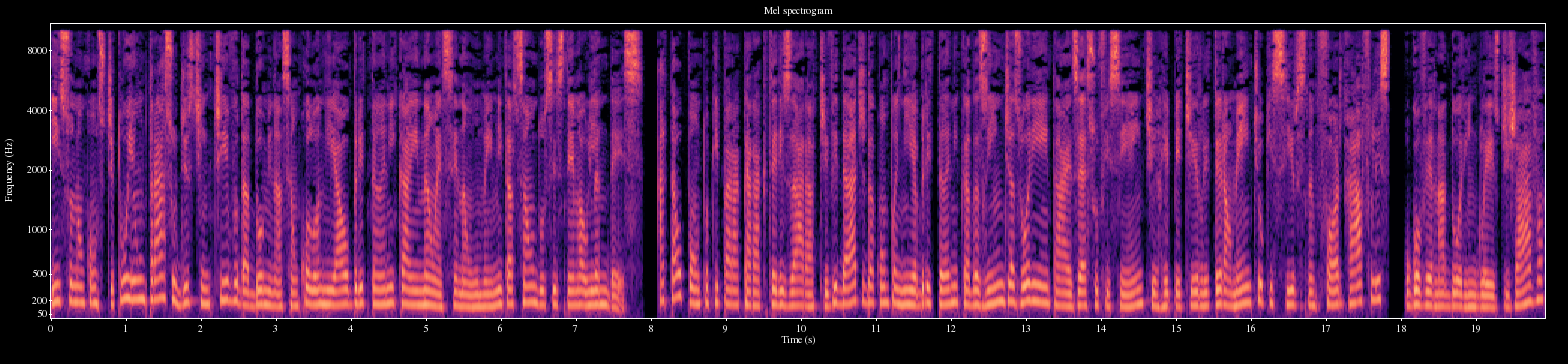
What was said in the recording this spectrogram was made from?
Isso não constitui um traço distintivo da dominação colonial britânica e não é senão uma imitação do sistema holandês, a tal ponto que para caracterizar a atividade da Companhia Britânica das Índias Orientais é suficiente repetir literalmente o que Sir Stanford Raffles, o governador inglês de Java,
